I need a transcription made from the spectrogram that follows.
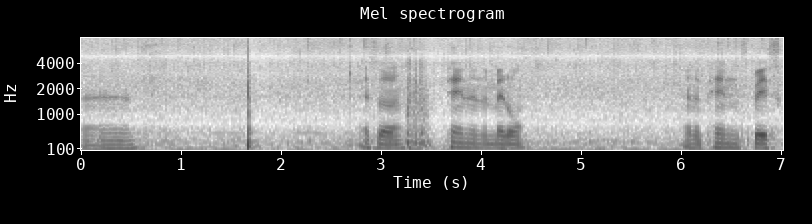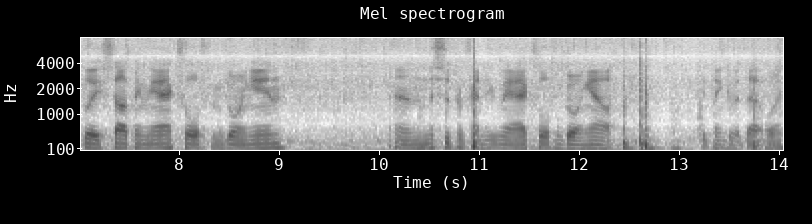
and there's a pin in the middle. And the pin's basically stopping the axle from going in, and this is preventing the axle from going out if you think of it that way.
